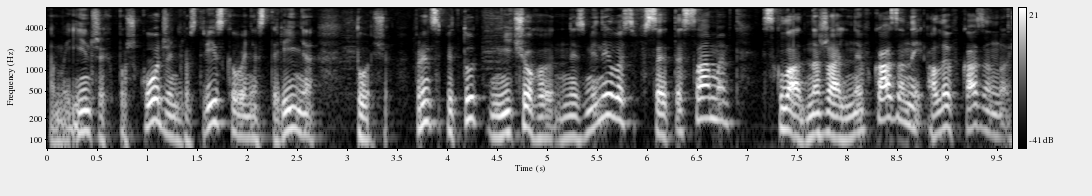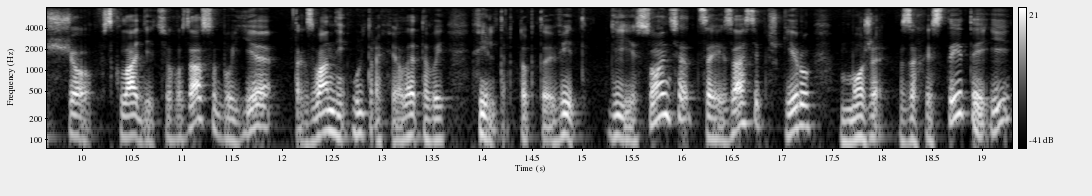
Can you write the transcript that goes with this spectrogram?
там, і інших пошкоджень, розтріскування, старіння тощо. В принципі, тут нічого не змінилось, все те саме. Склад, на жаль, не вказаний, але вказано, що в складі цього засобу є так званий ультрафіолетовий фільтр. Тобто від дії сонця цей засіб шкіру може захистити і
